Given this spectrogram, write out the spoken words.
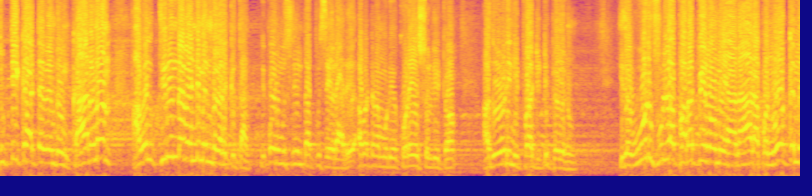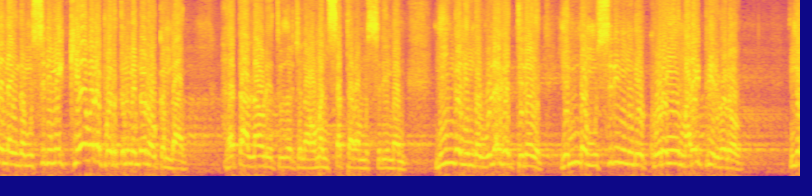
சுட்டி காட்ட வேண்டும். காரணம் அவன் திருந்த வேண்டும் என்பதற்கு தான் இப்போ ஒரு முஸ்லீம் தப்பு செய்யறாரு அவர்கிட்ட நம்முடைய குறையை சொல்லிட்டோம். அதோடு நிப்பாட்டிட்டு போயிடும் இதை ஊர் ஃபுல்லா பரப்பிரோமே ஆனால் அப்ப நோக்கம் என்ன? இந்த முஸ்லீமை கேவலப்படுத்தணும் என்ற நோக்கம்தான். அதைத்தான் அல்லாவுடைய தூதர் சொன்ன சத்தர முஸ்லீமன். நீங்கள் இந்த உலகத்திலே எந்த முஸ்லீமினுடைய குறையை மறைப்பீர்களோ இந்த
